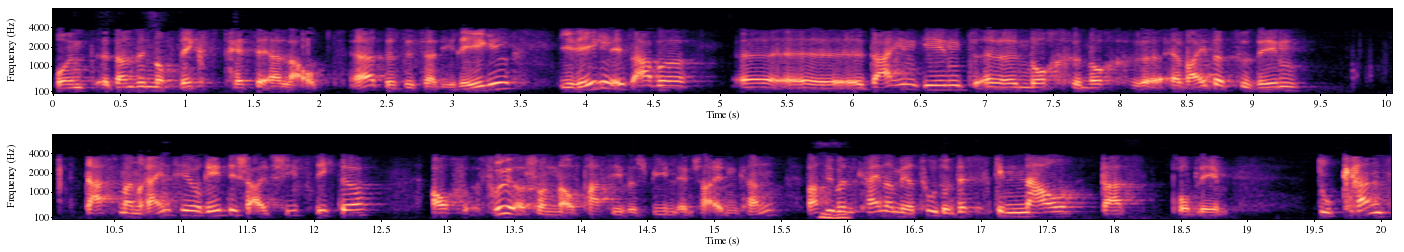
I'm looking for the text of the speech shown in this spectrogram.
Und äh, dann sind noch sechs Pässe erlaubt. Ja, das ist ja die Regel. Die Regel ist aber äh, äh, dahingehend äh, noch, noch äh, erweitert zu sehen, dass man rein theoretisch als Schiedsrichter auch früher schon auf passives Spiel entscheiden kann, was übrigens keiner mehr tut. Und das ist genau das Problem. Du kannst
